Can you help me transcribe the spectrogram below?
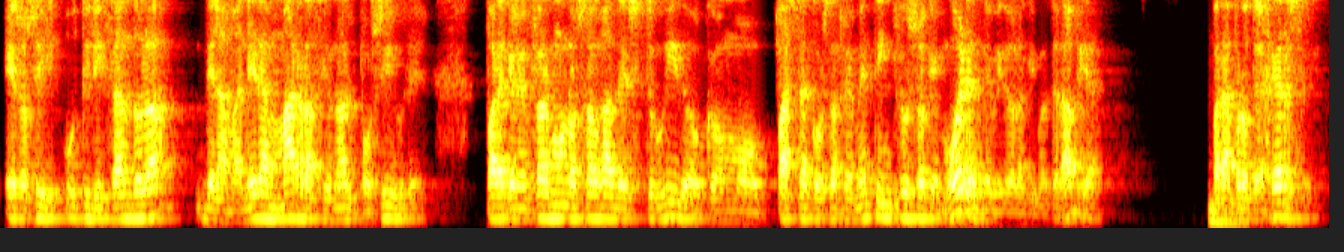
Eso sí, utilizándola de la manera más racional posible para que el enfermo no salga destruido, como pasa constantemente, incluso que mueren debido a la quimioterapia, para protegerse.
